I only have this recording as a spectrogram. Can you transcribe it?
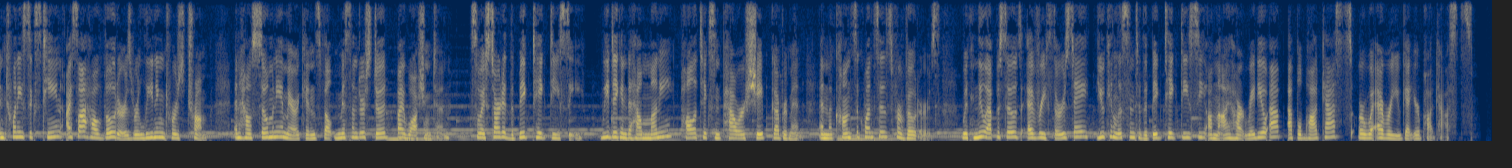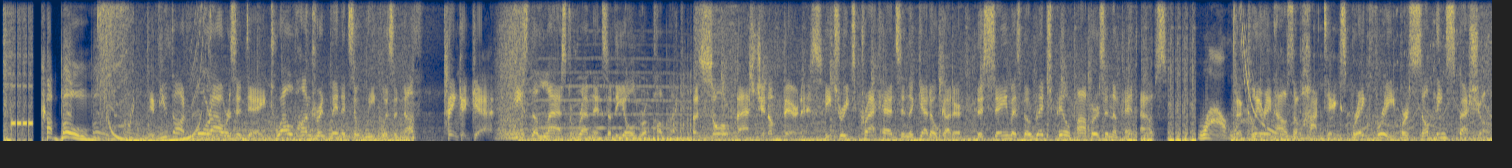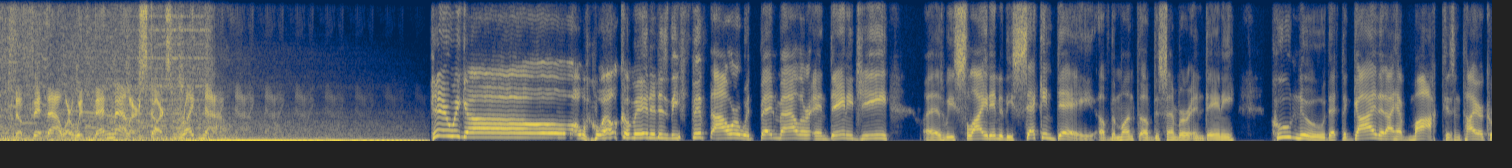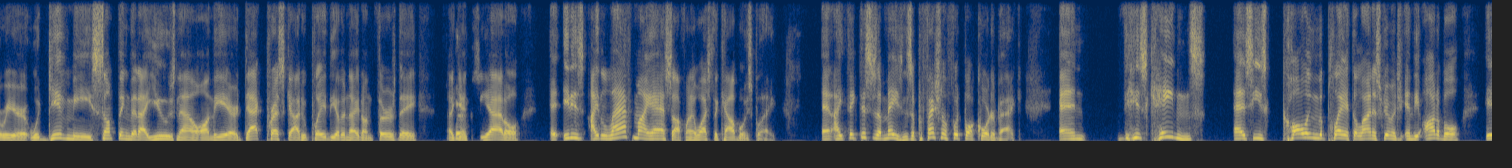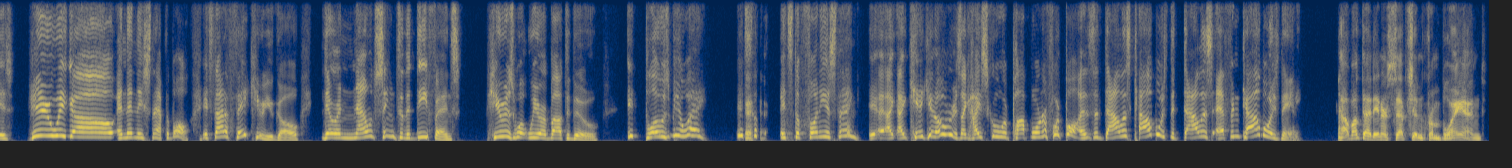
In 2016, I saw how voters were leaning towards Trump and how so many Americans felt misunderstood by Washington. So I started the Big Take DC. We dig into how money, politics, and power shape government and the consequences for voters. With new episodes every Thursday, you can listen to the Big Take DC on the iHeartRadio app, Apple Podcasts, or wherever you get your podcasts. Kaboom! If you thought four hours a day, 1,200 minutes a week was enough, think again. He's the last remnants of the old republic, a sole bastion of fairness. He treats crackheads in the ghetto gutter the same as the rich pill poppers in the penthouse. Wow. The clearinghouse of hot takes break free for something special. The fifth hour with Ben Maller starts right now. Here we go. Welcome in. It is the fifth hour with Ben Maller and Danny G as we slide into the second day of the month of December. And Danny, who knew that the guy that I have mocked his entire career would give me something that I use now on the air? Dak Prescott, who played the other night on Thursday against yeah. Seattle. It is, I laugh my ass off when I watch the Cowboys play. And I think this is amazing. He's a professional football quarterback. And his cadence as he's calling the play at the line of scrimmage and the audible is here we go. And then they snap the ball. It's not a fake, here you go. They're announcing to the defense, here is what we are about to do. It blows me away. It's the, it's the funniest thing. I, I can't get over it. It's like high school or Pop Warner football. And it's the Dallas Cowboys, the Dallas effing Cowboys, Danny. How about that interception from Bland?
